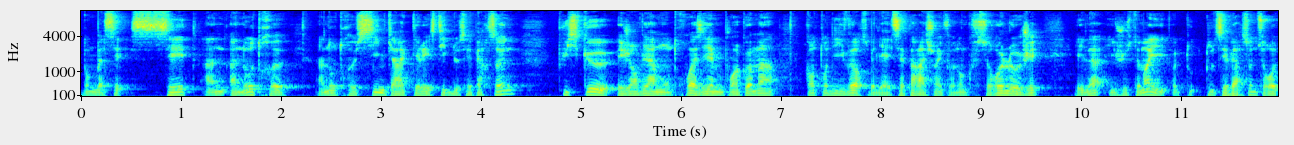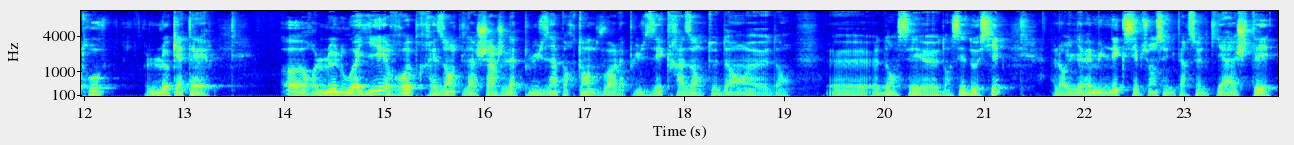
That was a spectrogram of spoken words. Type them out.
Donc ben c'est un autre signe caractéristique de ces personnes, puisque, et j'en viens à mon troisième point commun, quand on divorce, ben, il y a une séparation, il faut donc se reloger. Et là, justement, toutes ces personnes se retrouvent locataires. Or, le loyer représente la charge la plus importante, voire la plus écrasante dans, euh, euh, euh, ces, dossiers. Alors, il y a même une exception, c'est une personne qui a acheté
